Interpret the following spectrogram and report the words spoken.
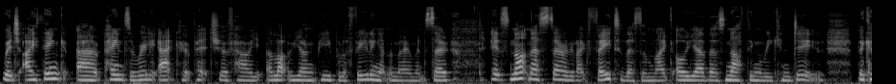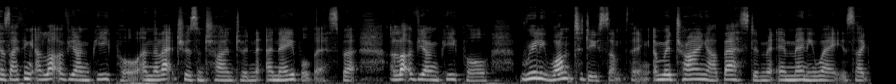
which I think uh, paints a really accurate picture of how a lot of young people are feeling at the moment. So it's not necessarily like fatalism like, oh yeah, there's nothing we can do. Because I think a lot of young people, and the lecturers are trying to en- enable this, but a lot of young people really want to do something, and we're trying our best in, in many ways. Like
